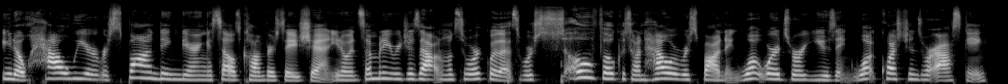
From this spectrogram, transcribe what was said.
you know, how we are responding during a sales conversation. You know, when somebody reaches out and wants to work with us, we're so focused on how we're responding, what words we're using, what questions we're asking,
